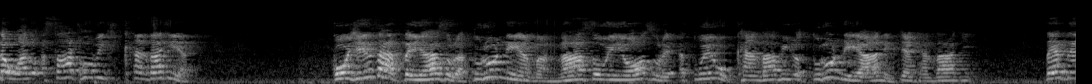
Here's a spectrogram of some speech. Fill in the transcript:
လှုပ်သွားလို့အစားထိုးပြီးခံစားကြည့်ရကိုချင်းစာတရားဆိုတာသူတို့နေရာမှာငါဆိုရင်ရောဆိုတဲ့အသွေးကိုခံစားပြီးတော့သူတို့နေရာကနေပြန်ခံစားကြည့်တဲတဲ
